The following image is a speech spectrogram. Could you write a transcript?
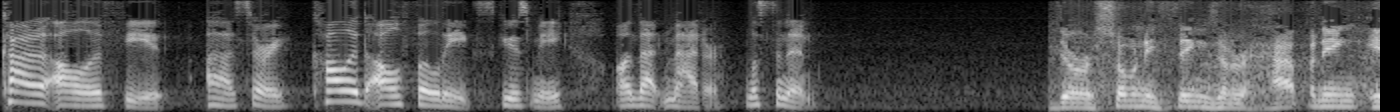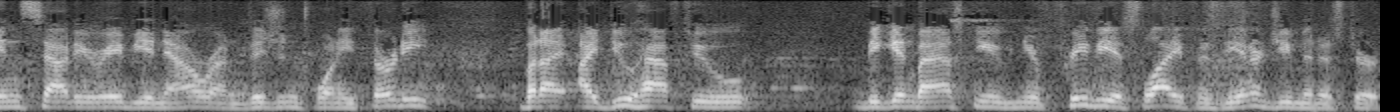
Khalid Al uh, sorry, Khalid Al Falih, excuse me, on that matter. Listen in. There are so many things that are happening in Saudi Arabia now around Vision 2030, but I, I do have to begin by asking you in your previous life as the energy minister,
